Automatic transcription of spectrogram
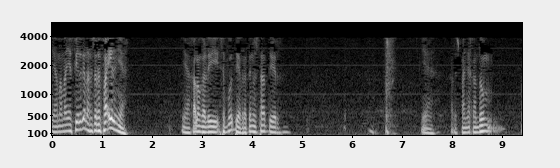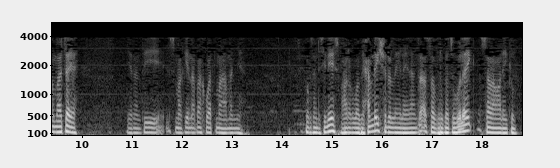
Yang namanya fi'il kan harus ada fa'ilnya. Ya, kalau nggak disebut ya berarti mustatir. Ya, harus banyak antum membaca ya. Ya nanti semakin apa kuat pemahamannya. Cukup sampai di sini. Subhanallah bihamdik, Assalamualaikum.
